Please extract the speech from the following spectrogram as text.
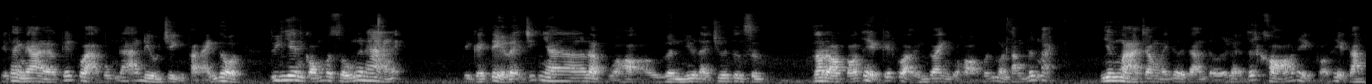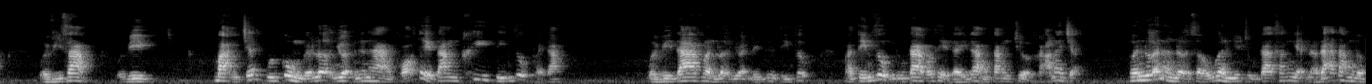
Thế thành ra là kết quả cũng đã điều chỉnh phản ánh rồi. Tuy nhiên có một số ngân hàng ấy thì cái tỷ lệ trích nha lập của họ gần như là chưa tương xứng. Do đó có thể kết quả kinh doanh của họ vẫn còn tăng rất mạnh nhưng mà trong cái thời gian tới là rất khó để có thể tăng. Bởi vì sao? Bởi vì bản chất cuối cùng cái lợi nhuận ngân hàng có thể tăng khi tín dụng phải tăng. Bởi vì đa phần lợi nhuận đến từ tín dụng. Và tín dụng chúng ta có thể thấy rằng tăng trưởng khá là chậm. Hơn nữa là nợ xấu gần như chúng ta xác nhận là đã tăng rồi.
